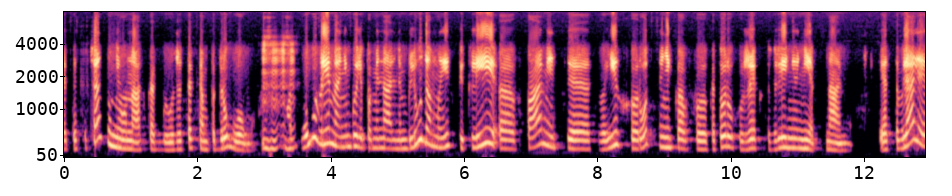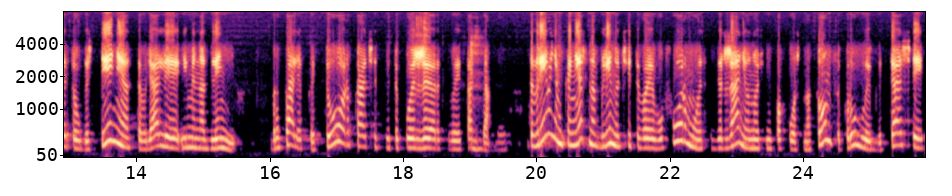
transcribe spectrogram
Это сейчас они у нас как бы уже совсем по-другому. Uh-huh, uh-huh. А в то время они были поминальным блюдом, и их пекли э, в память э, своих родственников, э, которых уже, к сожалению, нет с нами. И оставляли это угощение, оставляли именно для них. Бросали в костер в качестве такой жертвы и так uh-huh. далее. Со временем, конечно, блин, учитывая его форму и содержание, он очень похож на солнце, круглый, блестящий,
